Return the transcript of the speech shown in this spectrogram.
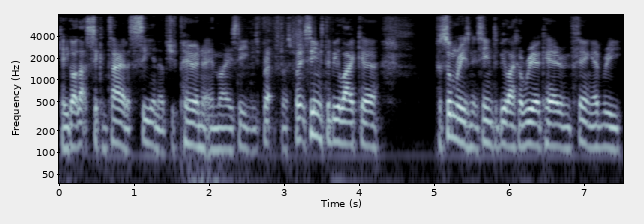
Okay, He got that sick and tired of seeing her, just peering at him while he's eating his breakfast. But it seems to be like a, for some reason, it seemed to be like a reoccurring thing every,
